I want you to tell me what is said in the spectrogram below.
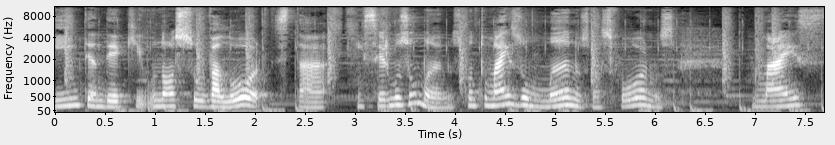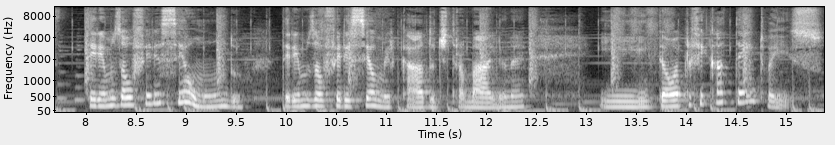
e entender que o nosso valor está em sermos humanos. Quanto mais humanos nós formos, mais teremos a oferecer ao mundo, teremos a oferecer ao mercado de trabalho, né? E então é para ficar atento a isso.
